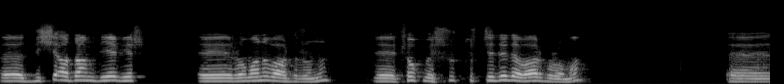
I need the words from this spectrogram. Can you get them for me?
E, Dişi Adam diye bir e, romanı vardır onun. E, çok meşhur. Türkçe'de de var bu roman. E,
